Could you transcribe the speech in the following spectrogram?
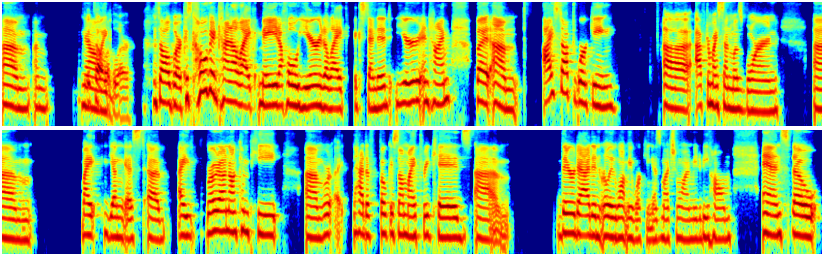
Um, I'm now it's like a blur. it's all blur because COVID kind of like made a whole year into like extended year in time. But um, I stopped working uh after my son was born. Um, my youngest, uh, I wrote on non compete. Um, I had to focus on my three kids. Um, their dad didn't really want me working as much and wanted me to be home. And so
